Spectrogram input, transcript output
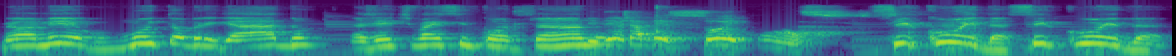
Meu amigo, muito obrigado. A gente vai se encontrando. E Deus te abençoe, Cássio. Se cuida, se cuida.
